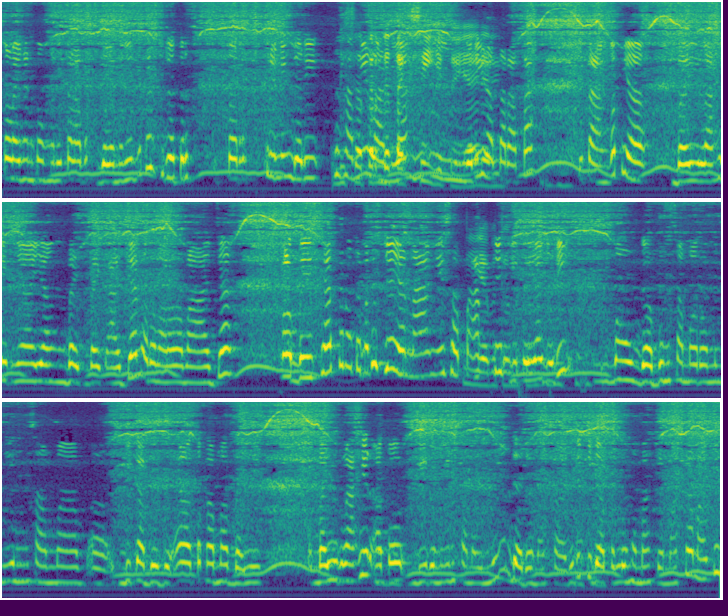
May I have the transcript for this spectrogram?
kelainan komunitas apa segala macam itu kan sudah ter, screening dari Bisa kehamilan terdeteksi ya gitu Hmm, ya, jadi rata-rata kita anggap ya. Bayi lahirnya yang baik-baik aja normal-normal aja. Kalau bayi sehat kan otomatis dia yang nangis apa Iya, aktif betul, gitu ya. betul. jadi mau gabung sama romin sama eh, di KBBL atau kamar bayi bayi lahir atau di romin sama ibunya tidak ada masalah. Jadi tidak perlu memakai masker nanti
